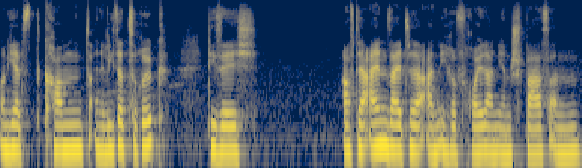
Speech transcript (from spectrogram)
Und jetzt kommt eine Lisa zurück, die sich auf der einen Seite an ihre Freude, an ihren Spaß, an,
